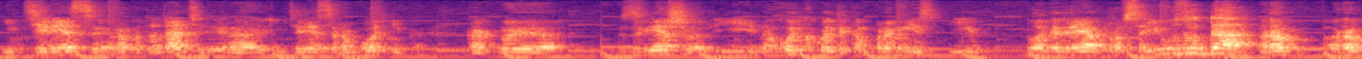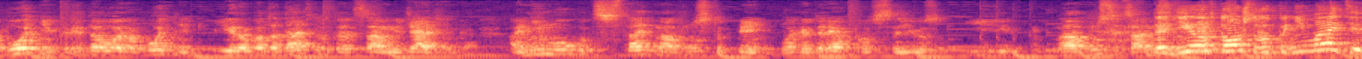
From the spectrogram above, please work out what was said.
интересы работодателя, интересы работника как бы взвешивает и находит какой-то компромисс. И благодаря профсоюзу ну, да. раб, работник, рядовой работник и работодатель, вот этот самый дяденька, они могут встать на одну ступень благодаря профсоюзу и на одну социальную Да ступень. дело в том, что вы понимаете,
